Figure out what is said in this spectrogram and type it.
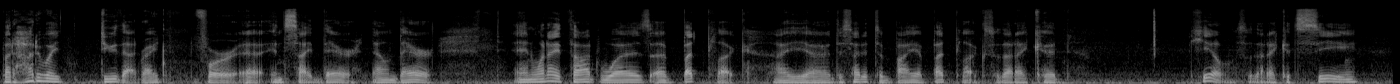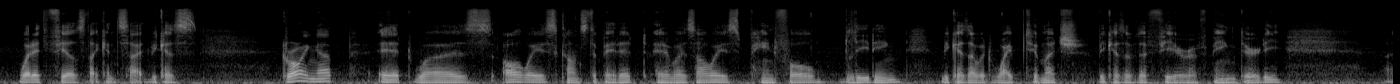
But how do I do that, right? For uh, inside there, down there. And what I thought was a butt plug. I uh, decided to buy a butt plug so that I could heal, so that I could see what it feels like inside. Because growing up, it was always constipated. It was always painful, bleeding, because I would wipe too much because of the fear of being dirty. Uh,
